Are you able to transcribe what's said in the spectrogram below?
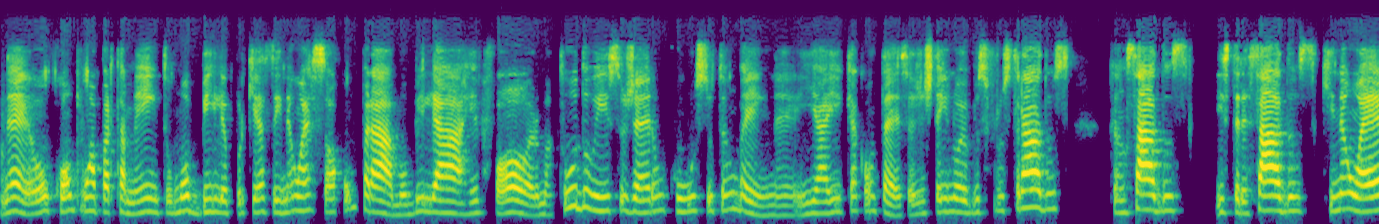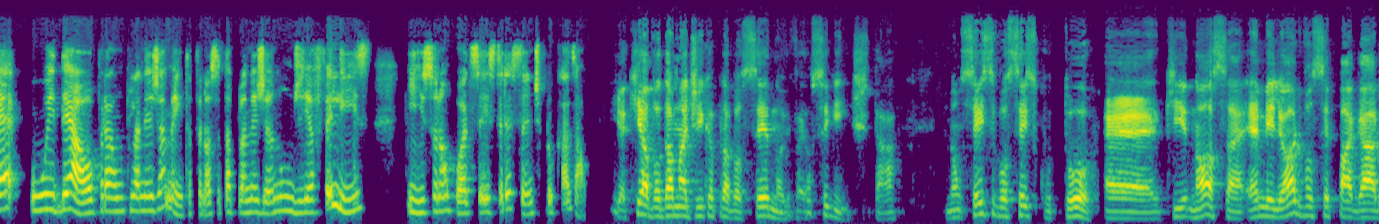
né? Ou compra um apartamento, mobília, porque assim não é só comprar, mobiliar, reforma, tudo isso gera um custo também, né? E aí o que acontece? A gente tem noivos frustrados, cansados, estressados, que não é o ideal para um planejamento. Afinal, você está planejando um dia feliz e isso não pode ser estressante para o casal. E aqui, ó, vou dar uma dica para você, noiva. É o seguinte, tá? Não sei se você escutou é, que, nossa, é melhor você pagar,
